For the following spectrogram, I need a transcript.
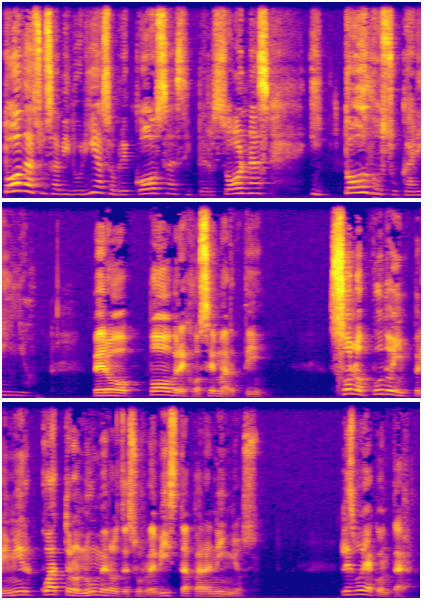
toda su sabiduría sobre cosas y personas y todo su cariño. Pero pobre José Martí, solo pudo imprimir cuatro números de su revista para niños. Les voy a contar.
